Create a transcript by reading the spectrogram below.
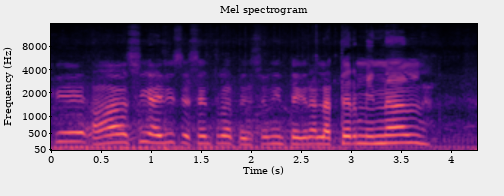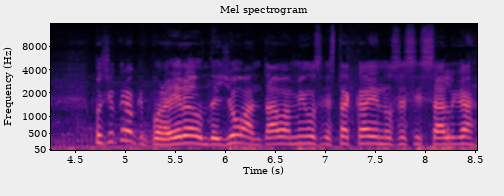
que... Ah, sí, ahí dice Centro de Atención Integral. La terminal... Pues yo creo que por ahí era donde yo andaba, amigos. Esta calle no sé si salga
